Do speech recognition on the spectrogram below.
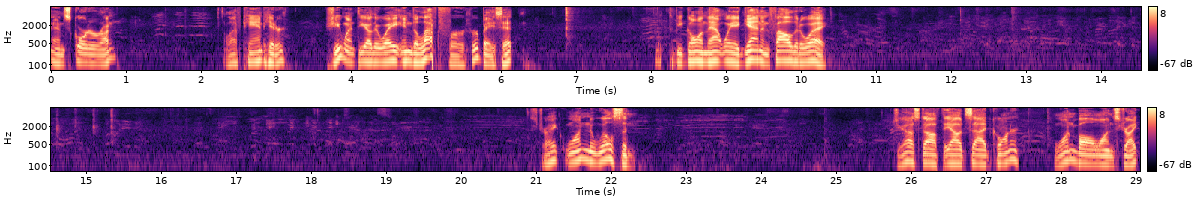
and scored a run. Left hand hitter. She went the other way into left for her base hit. Looked to be going that way again and fouled it away. Strike one to Wilson. Just off the outside corner. One ball, one strike.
